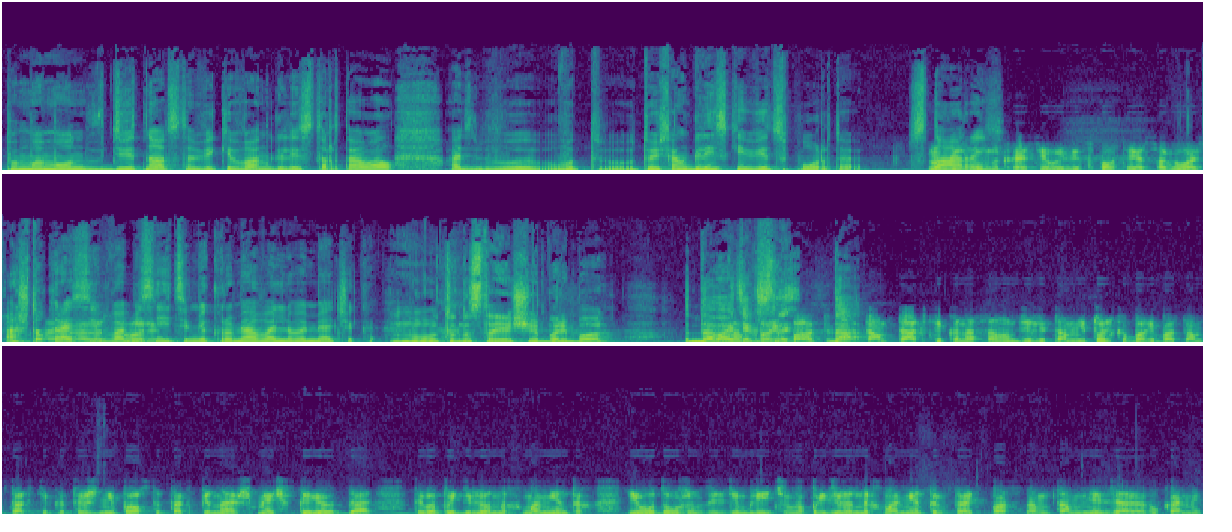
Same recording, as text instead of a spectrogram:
по-моему, он в 19 веке в Англии стартовал. А, вот, то есть английский вид спорта. Ну, Старый. Ну, красивый вид спорта, я согласен. А что э, красивого? Объясните мне, кроме овального мячика. Ну, это настоящая борьба. Давайте... Там, борьба. Да. там тактика на самом деле, там не только борьба, там тактика. Ты же не просто так пинаешь мяч вперед, да? Ты в определенных моментах его должен заземлить, в определенных моментах дать пас, там, там нельзя руками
